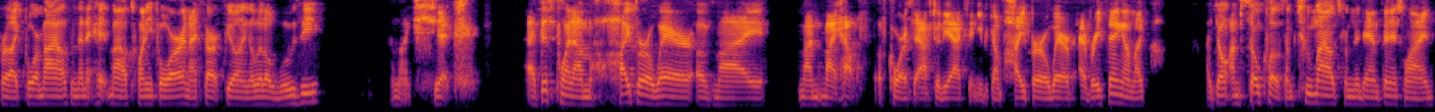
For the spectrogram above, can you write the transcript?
for like four miles. And then it hit mile 24 and I start feeling a little woozy. I'm like, shit. At this point, I'm hyper aware of my, my, my health, of course, after the accident. You become hyper aware of everything. I'm like, I don't, I'm so close. I'm two miles from the damn finish line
